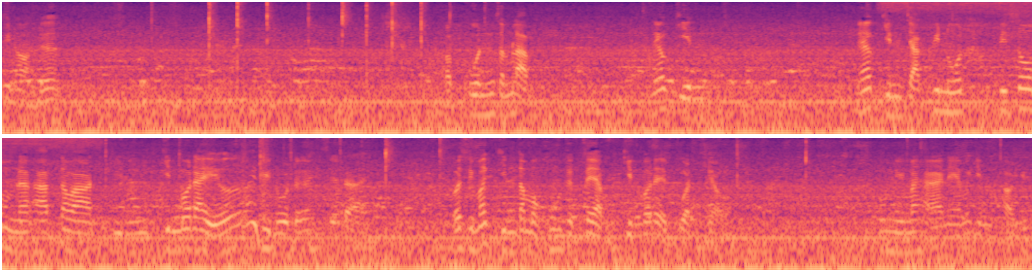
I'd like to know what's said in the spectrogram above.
พี่น้องเด้อขอบคุณสำหรับแนวกินแนวกินจากพี่นุชพี่ส้มนะครับ ตะวันกินกินบ่ได้เอ้ยพี่นุชเอ้ยเสียดายว่าสิมากินตำหมกคุ้งแซ่บๆกินบ่ได้ปวดเขียวพรุ่งนี้มาหาเนี่ยมากินข้าวยุน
